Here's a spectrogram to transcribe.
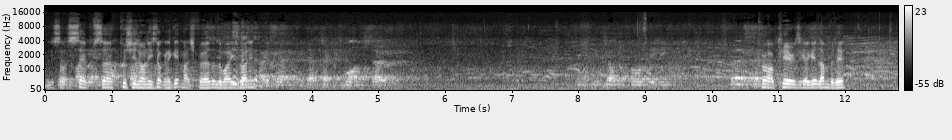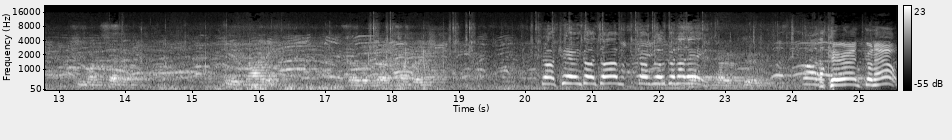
It looks like Seb's uh, pushing on. He's not going to get much further the way he's running. Pace, he does check his watch, so good job for the first Poor old Kieran's going to get lumbered here. 217. Kieran Riley. So uh, Tunbridge Go on, Kieran, go on, Dom. Go on, Will, go on, Ali. go on, Oh, Kieran, gone out.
